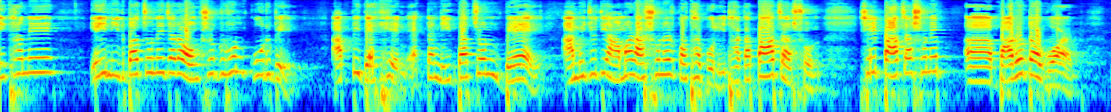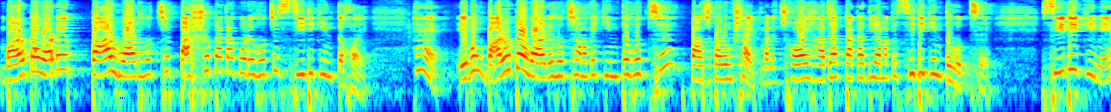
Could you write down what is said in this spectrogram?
এইখানে এই নির্বাচনে যারা অংশগ্রহণ করবে আপনি দেখেন, একটা নির্বাচন ব্যয়, আমি যদি আমার আসনের কথা বলি, ঢাকা পাঁচ আসন, সেই পাঁচ আসনে বারোটা ওয়ার্ড। বারোটা ওয়ার্ডে পার ওয়ার্ড হচ্ছে পাঁচশো টাকা করে হচ্ছে সিডি কিনতে হয়। হ্যাঁ এবং বারোটা ওয়ার্ডে হচ্ছে আমাকে কিনতে হচ্ছে পাঁচ বারো ষাট মানে ছয় হাজার টাকা দিয়ে আমাকে সিডি কিনতে হচ্ছে। সিডি কিনে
